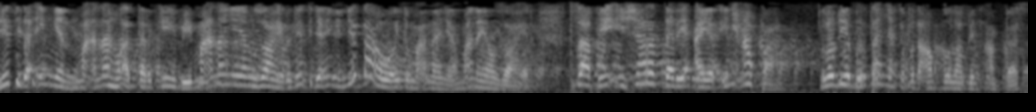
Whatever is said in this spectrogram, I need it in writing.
Dia tidak ingin maknahu at-tarkibi, maknanya yang zahir. Dia tidak ingin, dia tahu itu maknanya, mana yang zahir. Tetapi isyarat dari ayat ini apa? Lalu dia bertanya kepada Abdullah bin Abbas,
